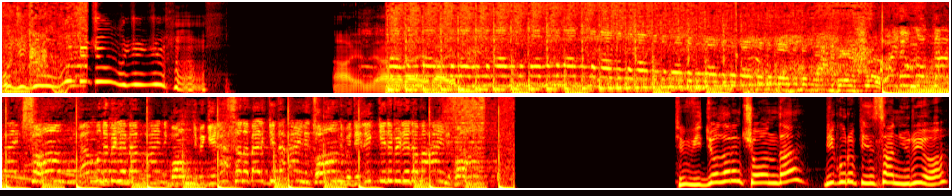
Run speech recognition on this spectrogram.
Vucucu, vucucu, vucucu. Hayır, hayır, hayır, hayır. Koydum nokta belki son. Ben bunu bilemem aynı bomb gibi gelir sana belki de aynı ton. gibi delik gelebilir ama aynı fon. Şimdi videoların çoğunda bir grup insan yürüyor.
